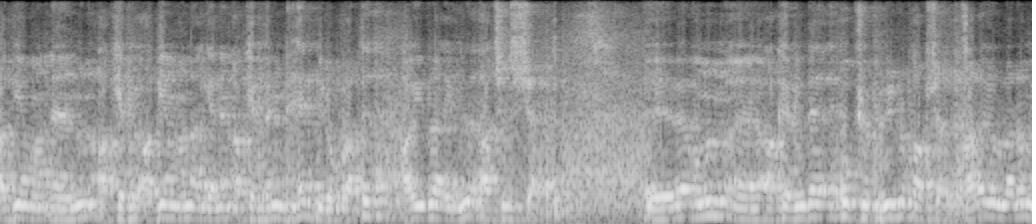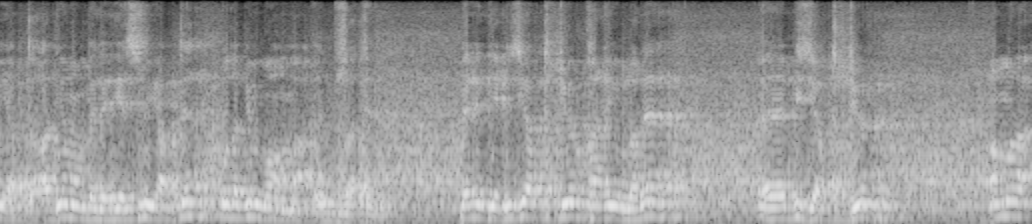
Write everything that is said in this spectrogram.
Adıyaman'ın AKP, Adıyaman'a gelen AKP'nin her bürokratı ayrı ayrı açılış yaptı. Ee, ve onun e, akabinde o köprülü kavşak karayolları mı yaptı, Adıyaman Belediyesi mi yaptı? O da bir muamma oldu zaten. Belediye biz yaptık diyor, karayolları e, biz yaptık diyor. Ama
